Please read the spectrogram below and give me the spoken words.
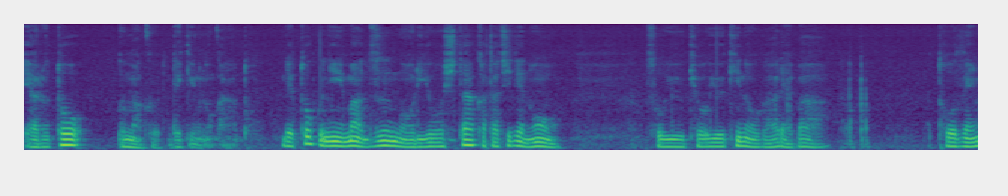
やるとうまくできるのかなと。で、特にまあ、Zoom を利用した形でのそういう共有機能があれば、当然、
